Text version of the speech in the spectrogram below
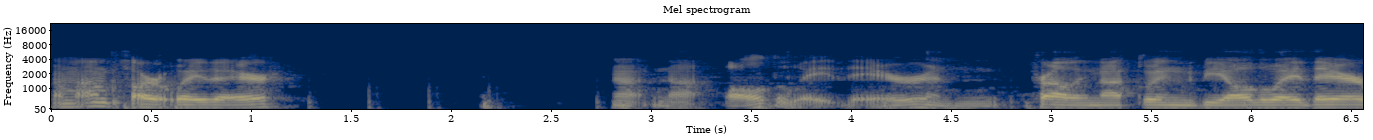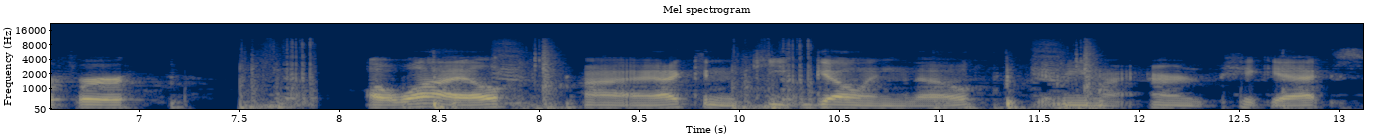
I'm, I'm part way there. Not not all the way there, and probably not going to be all the way there for a while. I, I can keep going though. Give me my iron pickaxe.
